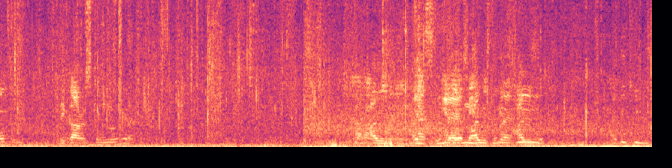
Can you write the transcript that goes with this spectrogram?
Open the cars, can you move? I was. Yes, yes, yeah, me. I was the man. I was. The, I think he was.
